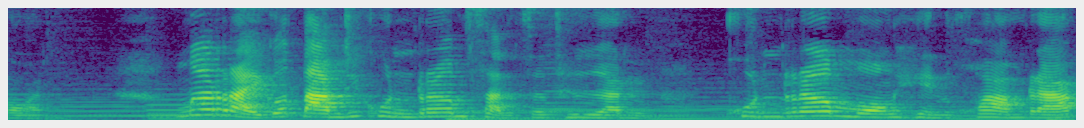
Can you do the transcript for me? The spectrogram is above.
ก่อน เมื่อไหร่ก็ตามที่คุณเริ่มสั่นสะเทือน คุณเริ่มมองเห็นความรัก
